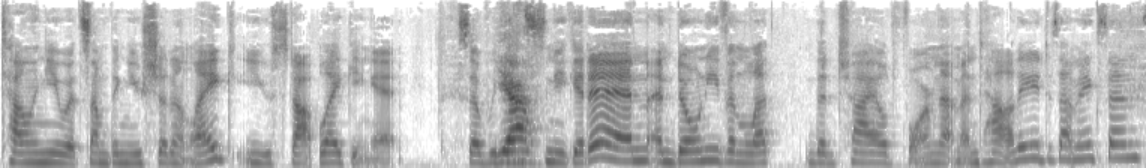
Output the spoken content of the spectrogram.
telling you it's something you shouldn't like, you stop liking it. So if we yeah. can sneak it in and don't even let the child form that mentality. Does that make sense?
